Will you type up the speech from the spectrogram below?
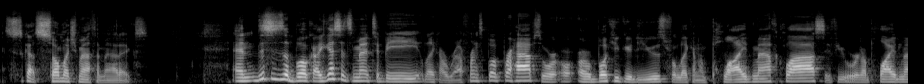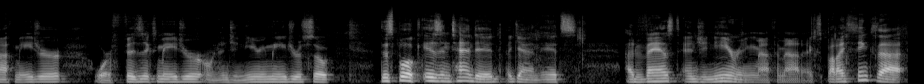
It's just got so much mathematics. And this is a book, I guess it's meant to be like a reference book perhaps, or, or, or, a book you could use for like an applied math class if you were an applied math major, or a physics major, or an engineering major. So this book is intended, again, it's advanced engineering mathematics. But I think that,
